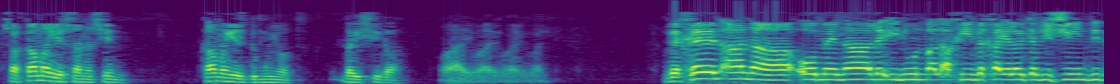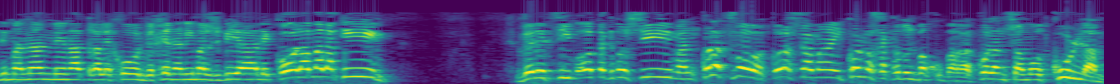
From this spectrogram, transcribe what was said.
עכשיו, כמה יש אנשים? כמה יש דמויות בישיבה? וואי, וואי, וואי, וואי. וכן אנא אומנה לעינון מלאכים וחיילי קדישין דדמנן ממטרה לכון, וכן אני משביע לכל המלאכים ולצבאות הקדושים, כל הצבאות, כל השמיים, כל מה שהקדוש ברוך הוא ברא, כל הנשמות, כולם.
